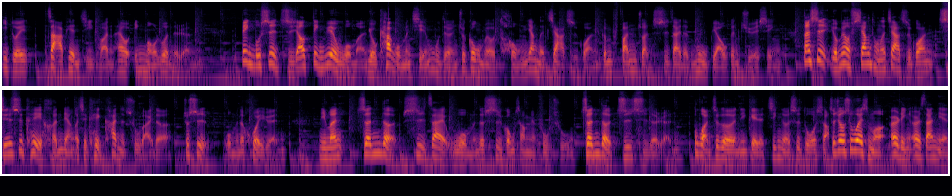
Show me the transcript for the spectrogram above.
一堆诈骗集团，还有阴谋论的人。并不是只要订阅我们、有看我们节目的人，就跟我们有同样的价值观、跟翻转世代的目标跟决心。但是有没有相同的价值观，其实是可以衡量，而且可以看得出来的，就是我们的会员。你们真的是在我们的事工上面付出，真的支持的人，不管这个你给的金额是多少，这就是为什么二零二三年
